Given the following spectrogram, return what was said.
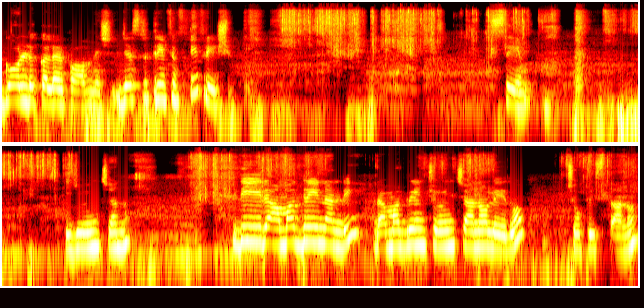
gold color combination. Just three fifty free shipping same. ఇది చూపించాను. ఇది రామా గ్రీన్ అండి. రామా గ్రీన్ చూపించానో లేదో చూపిస్తాను.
